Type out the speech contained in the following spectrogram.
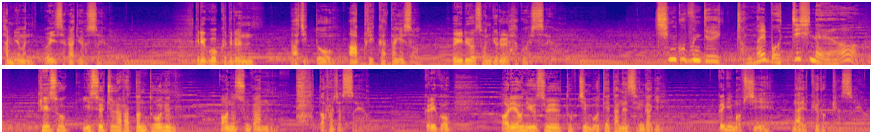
한 명은 의사가 되었어요. 그리고 그들은 아직도 아프리카 땅에서 의료 선교를 하고 있어요. 친구분들 정말 멋지시네요. 계속 있을 줄 알았던 돈은 어느 순간 다 떨어졌어요. 그리고 어려운 이웃을 돕지 못했다는 생각이 끊임없이 날 괴롭혔어요.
